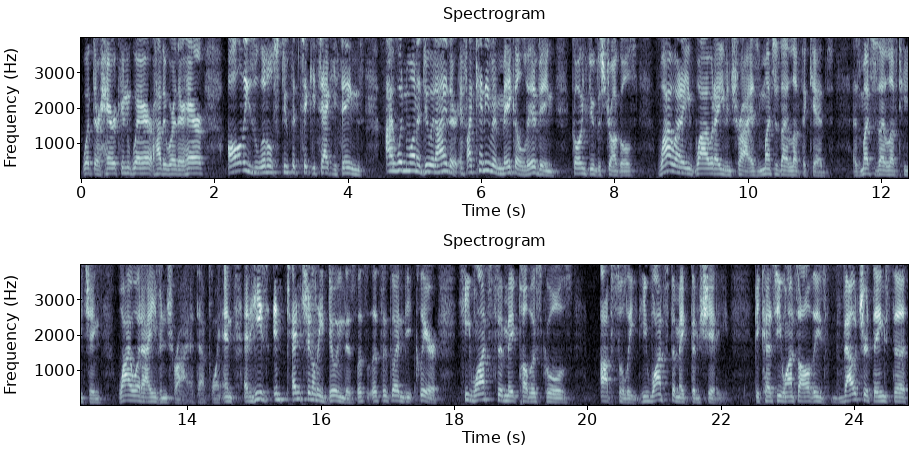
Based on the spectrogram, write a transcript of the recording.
what their hair can wear, how they wear their hair, all these little stupid ticky tacky things. I wouldn't want to do it either. If I can't even make a living going through the struggles, why would I? Why would I even try? As much as I love the kids. As much as I love teaching, why would I even try at that point? And and he's intentionally doing this. Let's let's go ahead and be clear. He wants to make public schools obsolete. He wants to make them shitty. because he wants all these voucher things to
